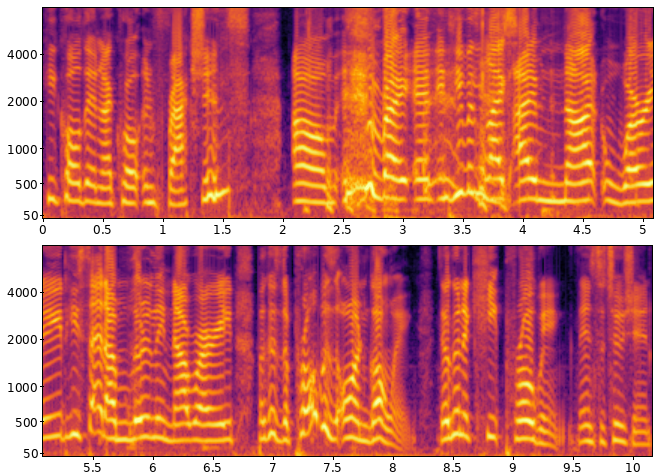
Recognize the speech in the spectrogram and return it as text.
He called it, and I quote, infractions. Um, right, and, and he was like, "I'm not worried." He said, "I'm literally not worried because the probe is ongoing. They're gonna keep probing the institution."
